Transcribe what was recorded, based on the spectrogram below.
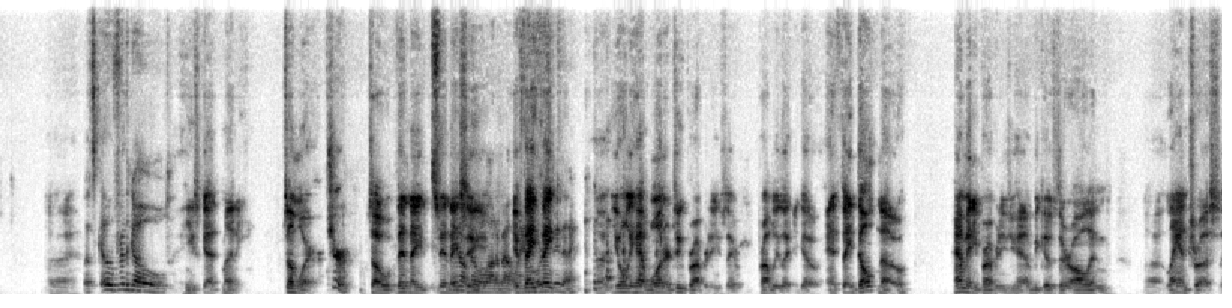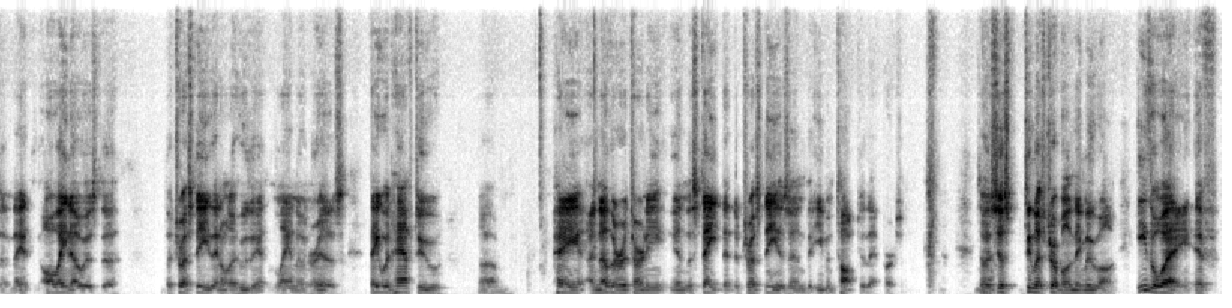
uh, Let's go for the gold. he's got money somewhere. Sure. So then they then They they, don't see know a lot about if they landlords, think- do they? uh, you only have one or two properties, they probably let you go. And if they don't know how many properties you have, because they're all in uh, land trusts, and they all they know is the the trustee. They don't know who the landowner is. They would have to um, pay another attorney in the state that the trustee is in to even talk to that person. So it's just too much trouble, and they move on. Either way, if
